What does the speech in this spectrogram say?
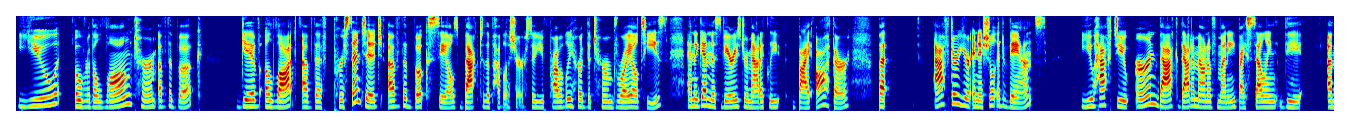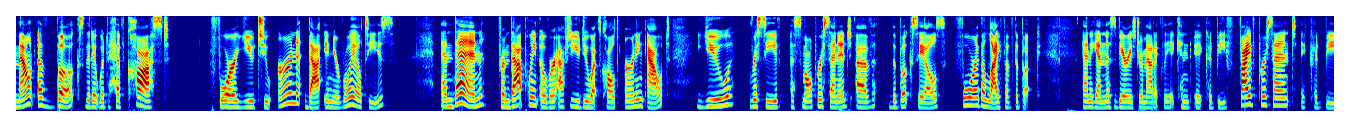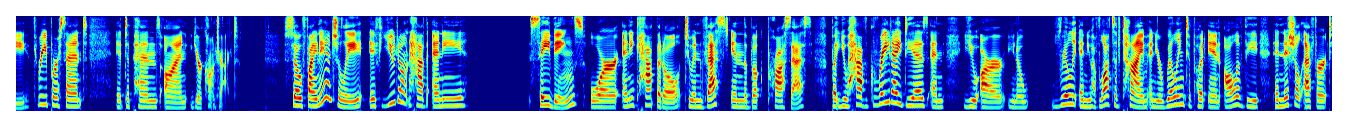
you, over the long term of the book, give a lot of the percentage of the book sales back to the publisher. So you've probably heard the term royalties. And again, this varies dramatically by author, but after your initial advance, you have to earn back that amount of money by selling the amount of books that it would have cost for you to earn that in your royalties. And then from that point over, after you do what's called earning out, you receive a small percentage of the book sales for the life of the book. And again, this varies dramatically. It can it could be 5%, it could be 3%. It depends on your contract. So financially, if you don't have any savings or any capital to invest in the book process, but you have great ideas and you are, you know, really and you have lots of time and you're willing to put in all of the initial effort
